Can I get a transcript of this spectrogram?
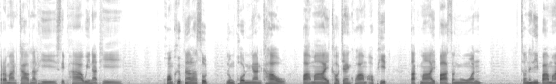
ประมาณ 9 นาที 15 วินาที ความคืบหน้าล่าสุดลุงพลงานเข้า ป่าไม้เข้าแจ้งความเอาผิด ตัดไม้ป่าสงวน เจ้าหน้าที่ป่าไม้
